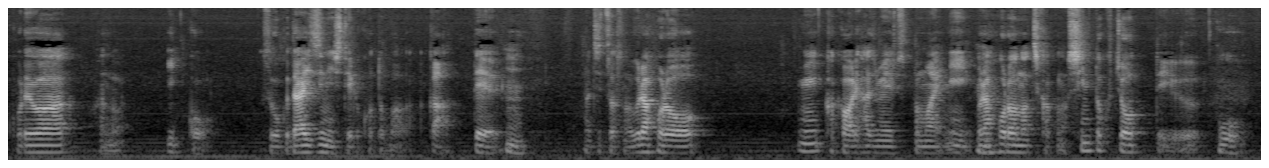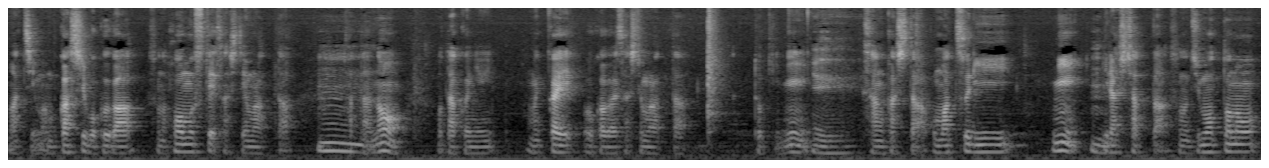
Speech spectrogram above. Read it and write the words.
これはあの一個すごく大事にしている言葉があって、うん。まあ、実はその裏幌に関わり始めるちょっと前にうん。裏幌の近くの新徳町っていうお町、まあ、昔僕がそのホームステイさせてもらったうん。方のお宅にもう一回お伺いさせてもらった時にえ参加したお祭りにいらっしゃった、その地元の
